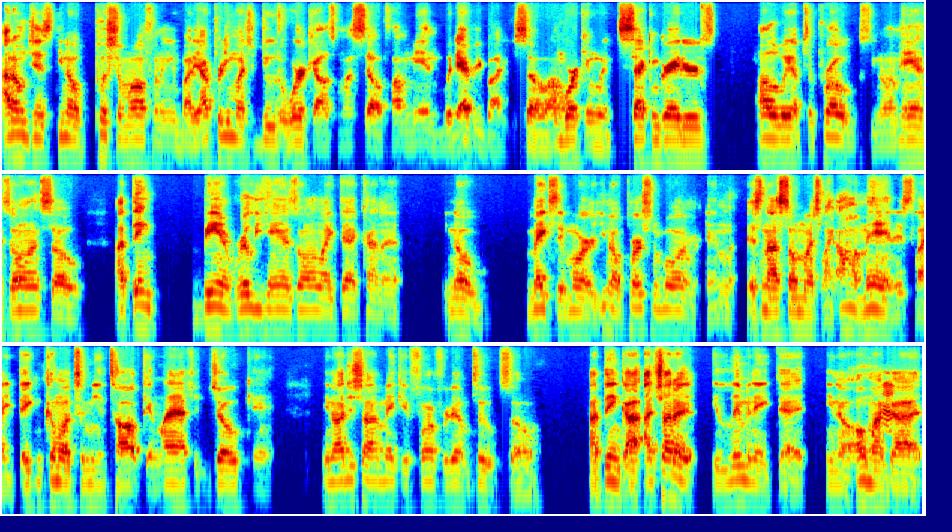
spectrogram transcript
I don't just, you know, push them off on anybody. I pretty much do the workouts myself. I'm in with everybody. So I'm working with second graders all the way up to pros. You know, I'm hands on. So I think being really hands on like that kind of, you know, makes it more, you know, personable. And it's not so much like, oh man, it's like they can come up to me and talk and laugh and joke. And, you know, I just try to make it fun for them too. So I think I, I try to eliminate that, you know, oh my God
